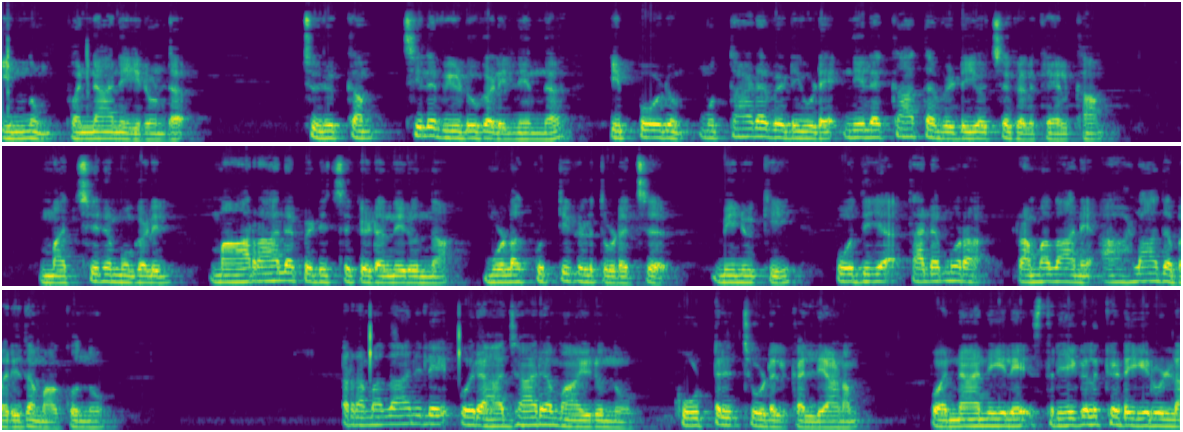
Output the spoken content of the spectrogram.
ഇന്നും പൊന്നാനിയിലുണ്ട്. ചുരുക്കം ചില വീടുകളിൽ നിന്ന് ഇപ്പോഴും മുത്താഴവെടിയുടെ നിലക്കാത്ത വെടിയൊച്ചകൾ കേൾക്കാം. മച്ചിനു മുകളിൽ മാറാല പിടിച്ച് കിടന്നിരുന്ന മുളക്കുറ്റികൾ തുടച്ച് മിനുക്കി പുതിയ തലമുറ റമദാനെ ആഹ്ലാദഭരിതമാക്കുന്നു. റമദാനിലെ ഒരാചാരമായിരുന്നു കൂട്ടൽ ചൂടൽ കല്യാണം. പൊന്നാനിയിലെ സ്ത്രീകൾക്കിടയിലുള്ള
